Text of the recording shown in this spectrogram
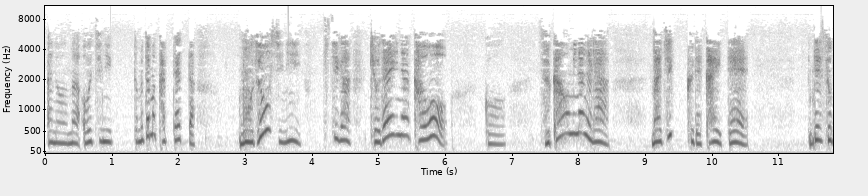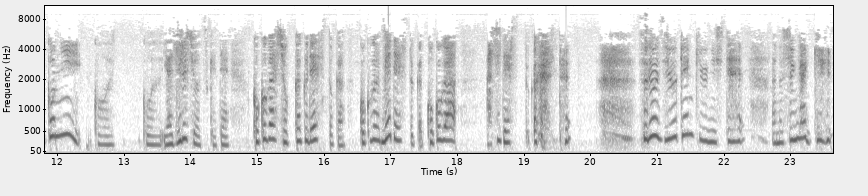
あの、まあ、お家にたまたま買ってあった模造紙に、父が巨大な蚊を、こう、図鑑を見ながら、マジックで描いて、で、そこに、こう、こう矢印をつけて、ここが触覚ですとか、ここが目ですとか、ここが足ですとか書いて、それを自由研究にして、あの、新学期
